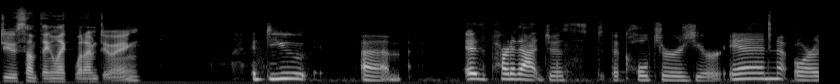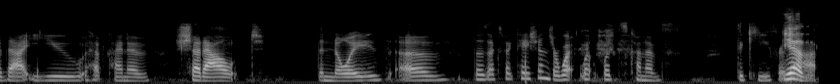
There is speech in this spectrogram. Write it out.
do something like what I'm doing. Do you um, is part of that just the cultures you're in, or that you have kind of shut out the noise of those expectations, or what, what what's kind of the key for Yeah, that?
